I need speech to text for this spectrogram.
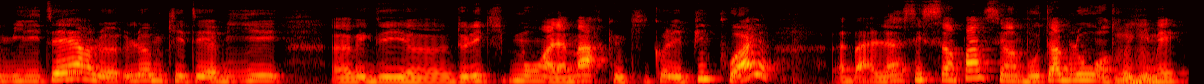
militaire, l'homme qui était habillé avec des, de l'équipement à la marque qui collait pile poil. Bah, là, c'est sympa, c'est un beau tableau, entre mhm. guillemets.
